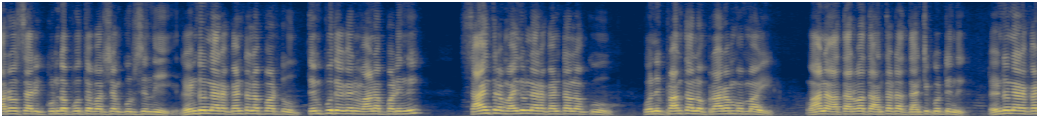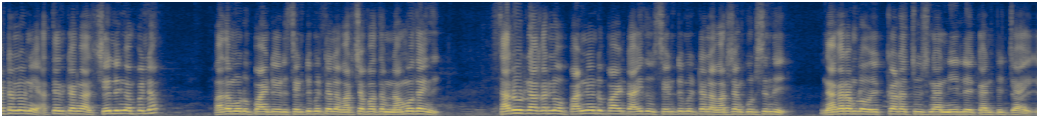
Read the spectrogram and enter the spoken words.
మరోసారి కుండపూత వర్షం కురిసింది. రెండున్నర గంటల పాటు తెంపుదగని వాన పడింది. సాయంత్రం ఐదున్నర గంటలకు కొన్ని ప్రాంతాల్లో ప్రారంభమై వాన ఆ తర్వాత అంతటా దంచికొట్టింది రెండున్నర గంటల్లోనే అత్యధికంగా షేలింగంపల్లిలో పదమూడు పాయింట్ ఏడు సెంటీమీటర్ల వర్షపాతం నమోదైంది. సరూర్ నగర్లో పన్నెండు పాయింట్ ఐదు సెంటీమీటర్ల వర్షం కురిసింది. నగరంలో ఎక్కడ చూసినా నీళ్ళే కనిపించాయి.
